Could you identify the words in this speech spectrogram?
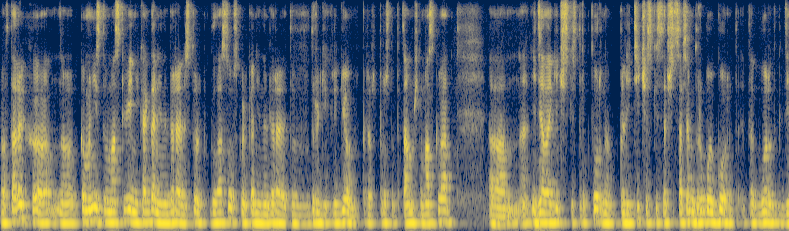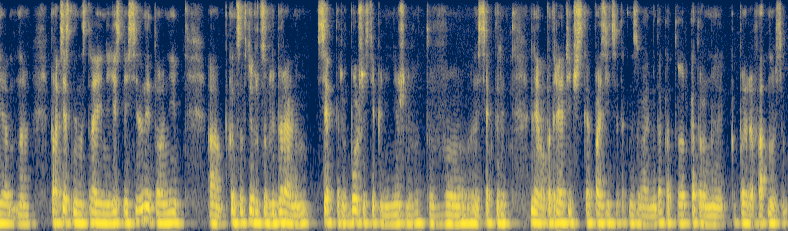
Во-вторых, коммунисты в Москве никогда не набирали столько голосов, сколько они набирают в других регионах, просто потому что Москва идеологически, структурно, политически совсем другой город. Это город, где э, протестные настроения, если и сильны, то они э, концентрируются в либеральном секторе в большей степени, нежели вот в секторе левопатриотической оппозиции, так называемой, да, к которой мы КПРФ относим.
